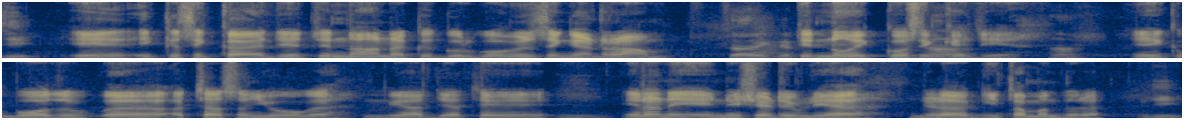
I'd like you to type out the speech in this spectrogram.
ਜੀ। ਇਹ ਇੱਕ ਸਿੱਕਾ ਹੈ ਜਿਸ 'ਚ ਨਾਨਕ ਗੁਰੂ ਗੋਬਿੰਦ ਸਿੰਘ ਐਂਡ ਰਾਮ ਤਿੰਨੋਂ ਇੱਕੋ ਸਿੱਕੇ 'ਚ ਹੈ ਹਾਂ। ਇਹ ਇੱਕ ਬਹੁਤ ਅੱਛਾ ਸੰਯੋਗ ਹੈ ਕਿ ਅੱਜ ਇੱਥੇ ਇਹਨਾਂ ਨੇ ਇਨੀਸ਼ੀਏਟਿਵ ਲਿਆ ਜਿਹੜਾ ਗੀਤਾ ਮੰਦਿਰ ਹੈ। ਜੀ।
